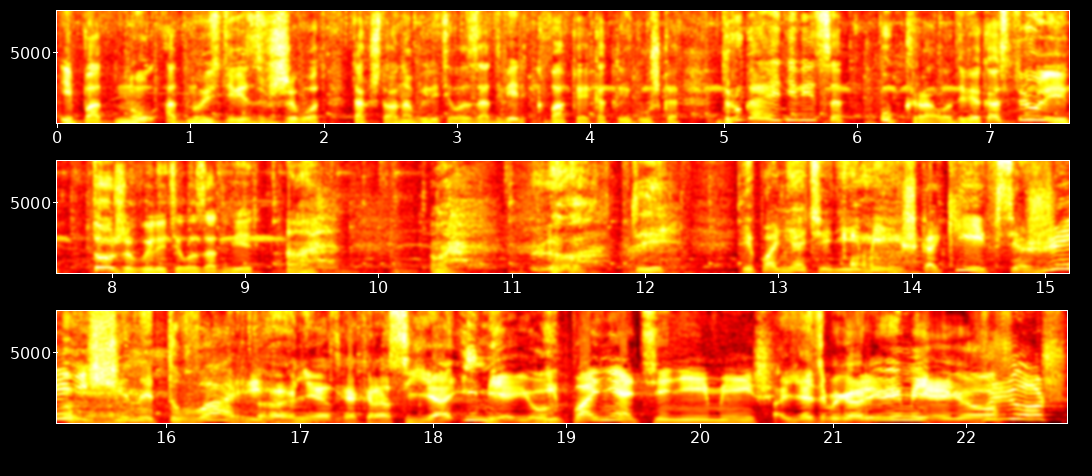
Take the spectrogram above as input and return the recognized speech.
и боднул одну из девиц в живот, так что она вылетела за дверь, квакая, как лягушка. Другая девица украла две кастрюли и тоже вылетела за дверь. Ты и понятия не имеешь, какие все женщины твари. А, нет, как раз я имею. И понятия не имеешь. А я тебе говорю, имею. Врешь.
